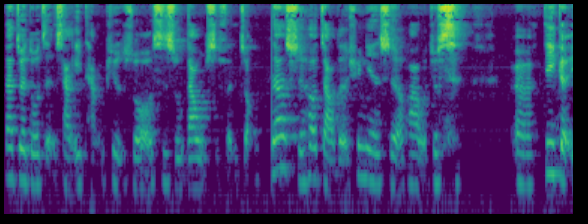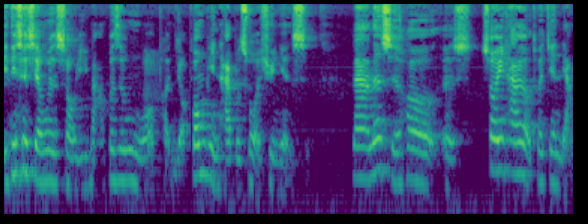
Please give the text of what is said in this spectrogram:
那最多只能上一堂，譬如说四十五到五十分钟。那时候找的训练师的话，我就是。呃，第一个一定是先问兽医嘛，或是问我朋友，风评还不错的训练师。那那时候，呃，兽医他有推荐两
